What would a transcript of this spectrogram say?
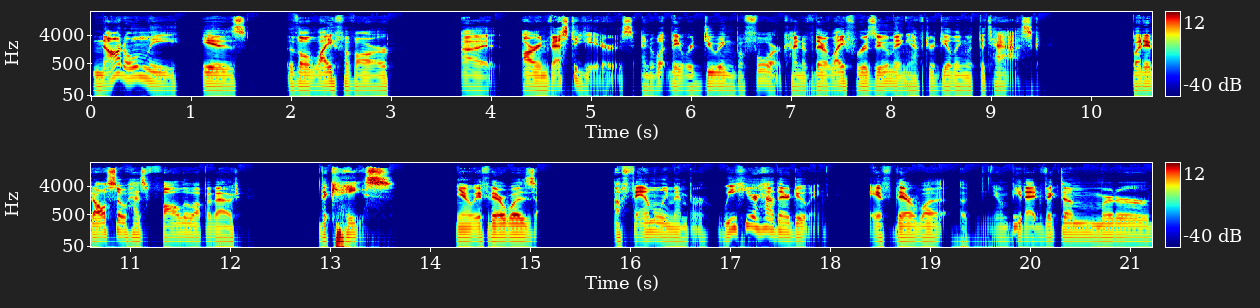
not only is the life of our uh, our investigators and what they were doing before, kind of their life resuming after dealing with the task. But it also has follow up about the case. You know, if there was a family member, we hear how they're doing. If there was, you know, be that victim, murderer,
